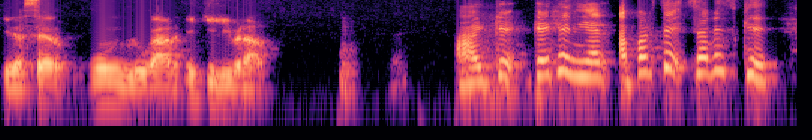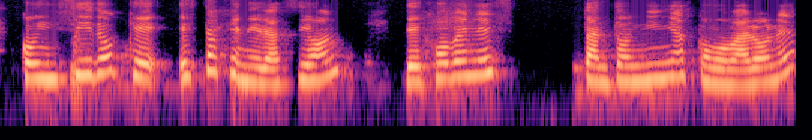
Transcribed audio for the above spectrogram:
y de hacer un lugar equilibrado. Ay, qué, qué genial. Aparte, ¿sabes qué? Coincido que esta generación de jóvenes, tanto niñas como varones,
